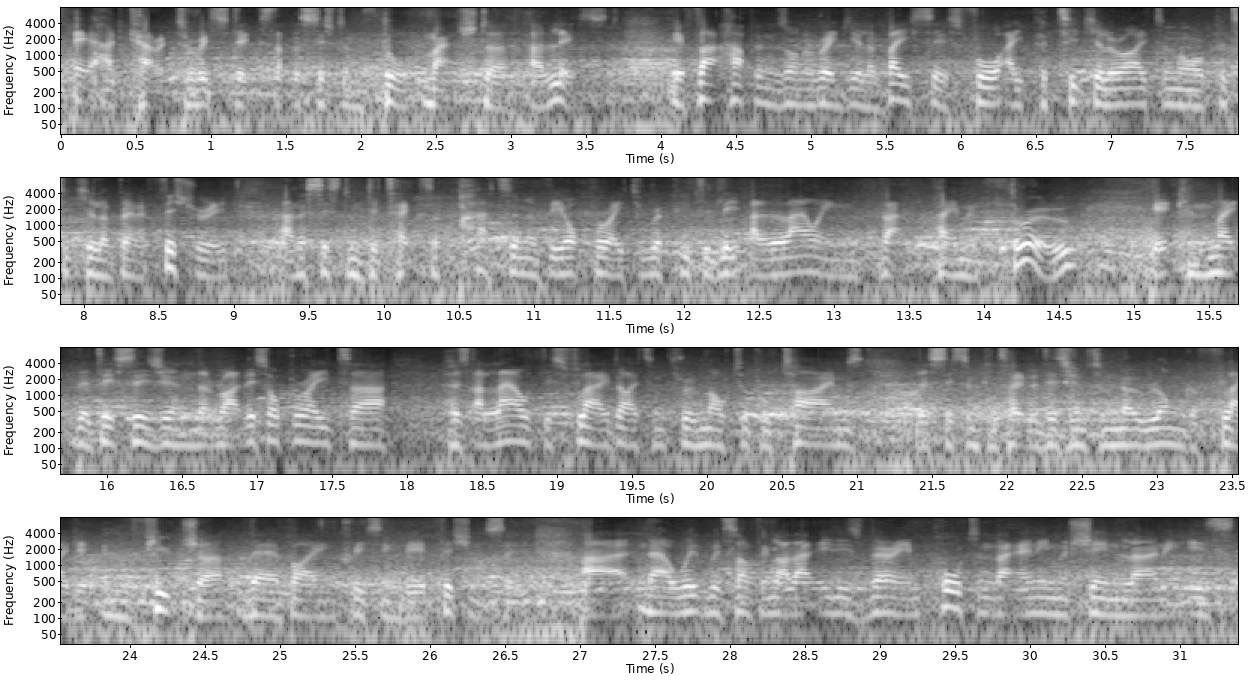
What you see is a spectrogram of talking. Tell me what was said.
it had characteristics that the system thought matched a, a, list. If that happens on a regular basis for a particular item or a particular beneficiary and the system detects a pattern of the operator repeatedly allowing that payment through, it can make the decision that right, this operator has allowed this flagged item through multiple times, the system can take the decision to no longer flag it in the future, thereby increasing the efficiency. Uh, now with, with something like that, it is very important that any machine learning is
